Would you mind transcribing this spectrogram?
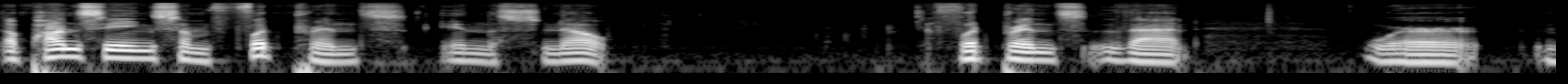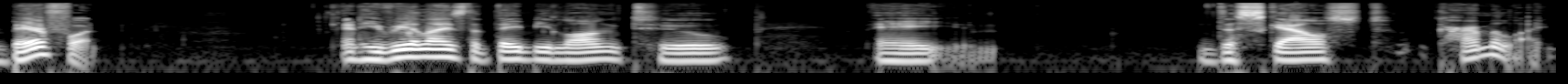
upon seeing some footprints in the snow. Footprints that were barefoot. And he realized that they belonged to a discalced Carmelite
